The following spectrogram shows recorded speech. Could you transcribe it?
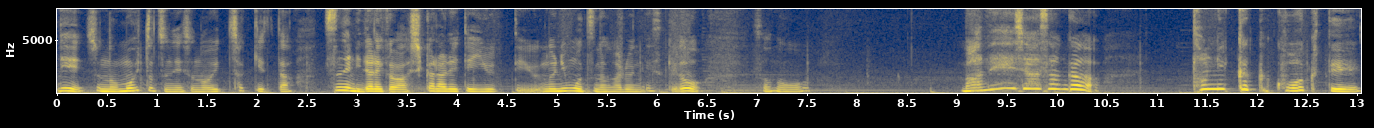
でそのもう一つねそのさっき言った常に誰かが叱られているっていうのにもつながるんですけどそのマネージャーさんがとにかく怖くて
